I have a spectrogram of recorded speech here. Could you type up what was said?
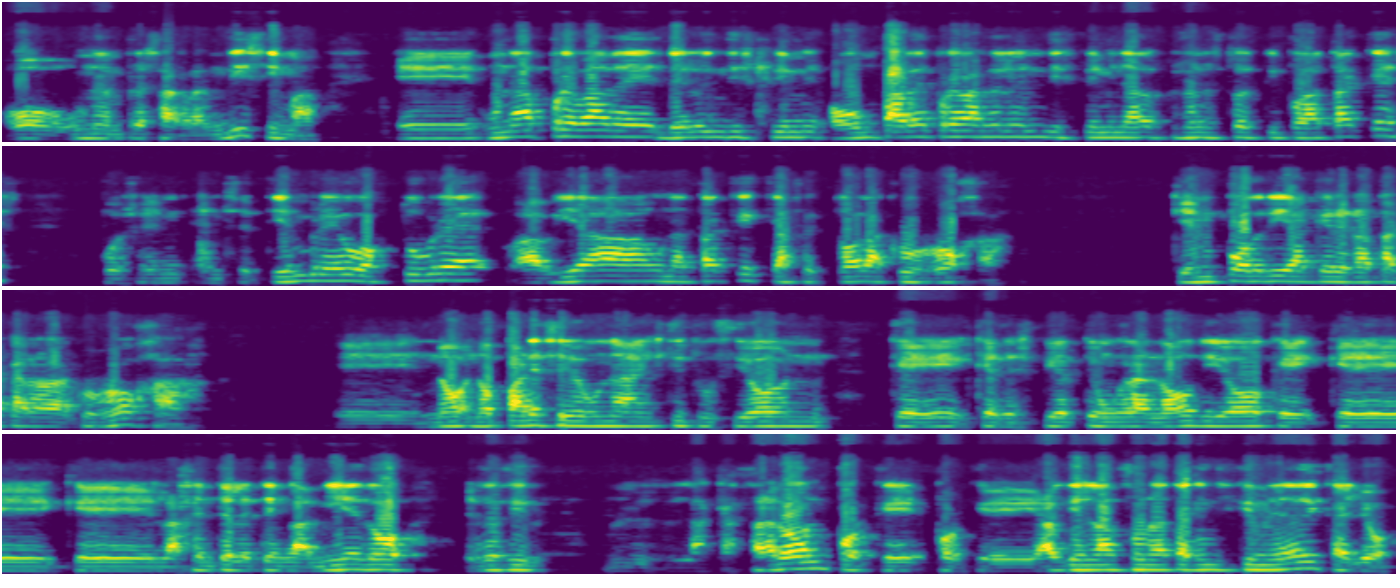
o una empresa grandísima. Eh, una prueba de, lo indiscriminado o un par de pruebas de lo indiscriminados que son estos tipos de ataques, pues en, septiembre o octubre había un ataque que afectó a la Cruz Roja. ¿Quién podría querer atacar a la Cruz Roja? Eh, no, parece una institución que, despierte un gran odio, que, la gente le tenga miedo. Es decir, la cazaron porque, alguien lanzó un ataque indiscriminado y cayó.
